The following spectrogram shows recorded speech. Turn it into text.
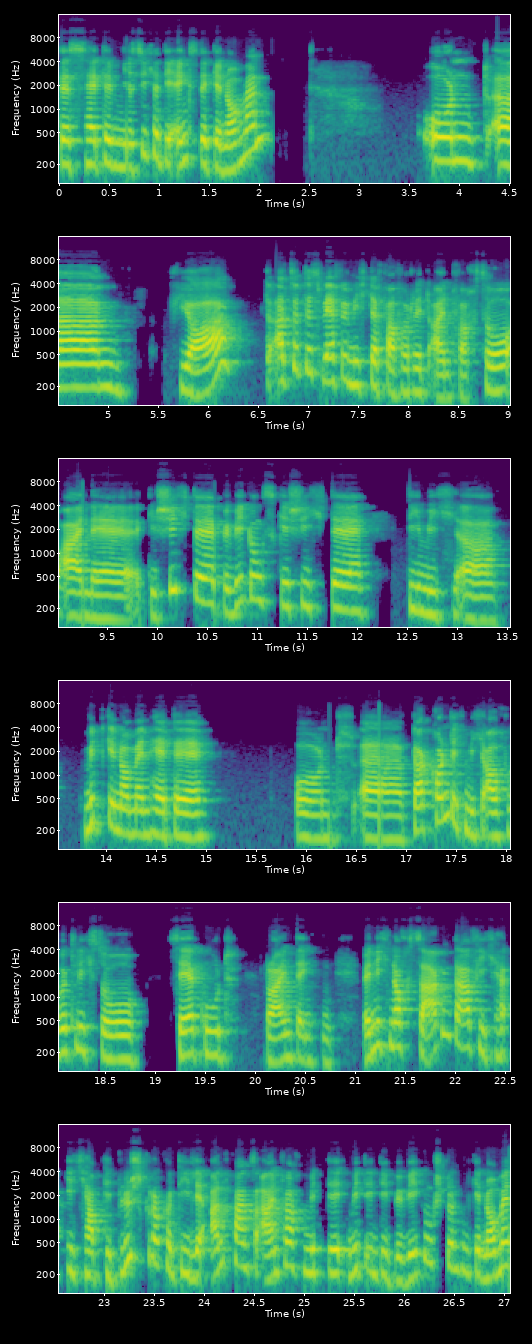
das hätte mir sicher die Ängste genommen. Und ähm, ja, also das wäre für mich der Favorit einfach. So eine Geschichte, Bewegungsgeschichte, die mich äh, mitgenommen hätte und äh, da konnte ich mich auch wirklich so sehr gut reindenken. Wenn ich noch sagen darf, ich, ich habe die Plüschkrokodile anfangs einfach mit, de, mit in die Bewegungsstunden genommen,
